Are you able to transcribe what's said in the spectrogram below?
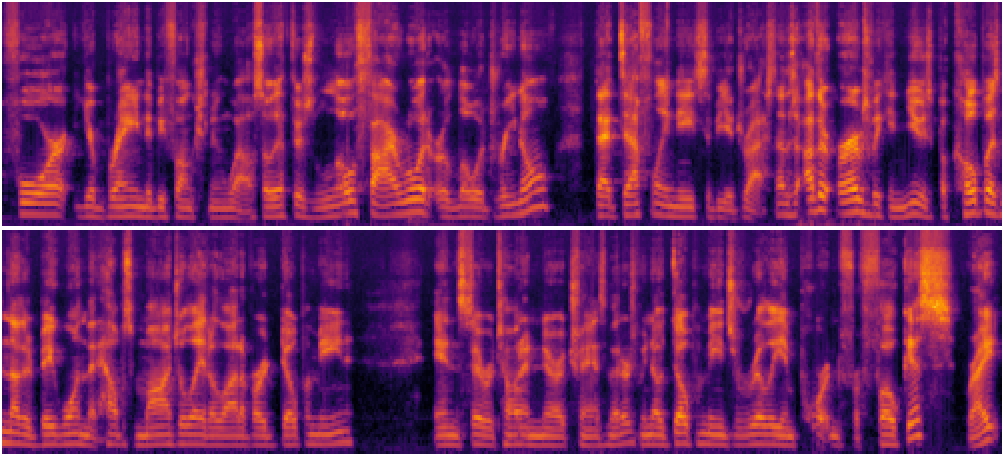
for your brain to be functioning well. So if there's low thyroid or low adrenal, that definitely needs to be addressed. Now there's other herbs we can use. Bacopa is another big one that helps modulate a lot of our dopamine and serotonin neurotransmitters. We know dopamine is really important for focus, right?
